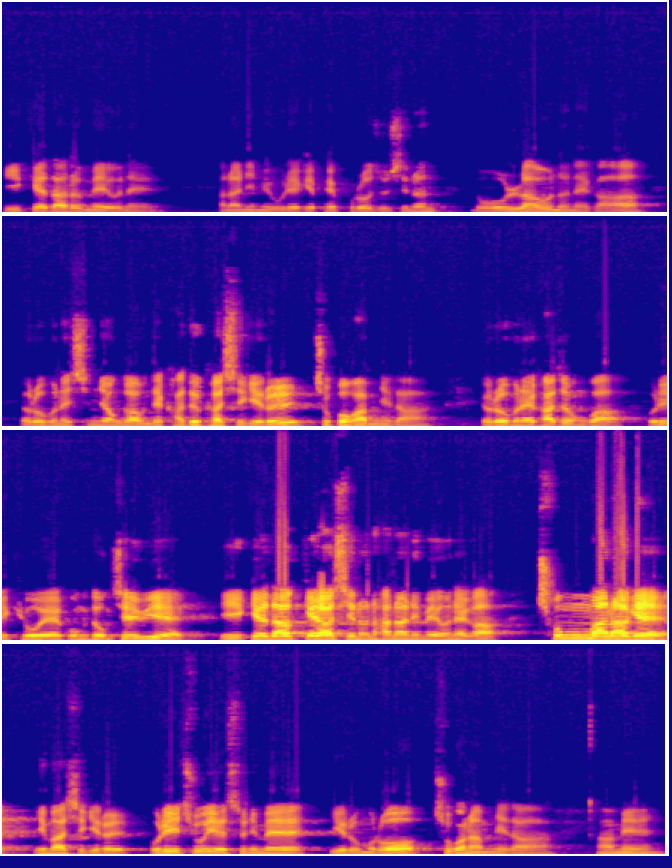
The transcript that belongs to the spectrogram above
이 깨달음의 은혜, 하나님이 우리에게 베풀어 주시는 놀라운 은혜가 여러분의 심령 가운데 가득하시기를 축복합니다. 여러분의 가정과 우리 교회 공동체 위에 이 깨닫게 하시는 하나님의 은혜가 충만하게 임하시기를 우리 주 예수님의 이름으로 축원합니다. 아멘.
